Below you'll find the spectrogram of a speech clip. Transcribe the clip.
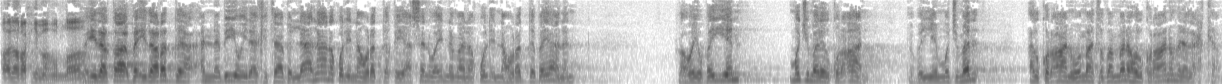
قال رحمه الله فإذا قال فإذا رد النبي إلى كتاب الله لا نقول إنه رد قياسا وإنما نقول إنه رد بيانا. فهو يبين مجمل القرآن. يبين مجمل القرآن وما تضمنه القرآن من الأحكام.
